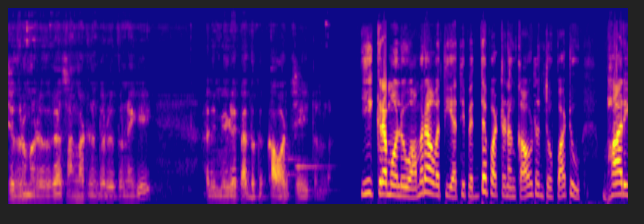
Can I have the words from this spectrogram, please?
చెదురుమరుగుగా సంఘటనలు జరుగుతున్నాయి. అది మీడియా పెద్దగా కవర్ చేయటంలో ఈ క్రమంలో అమరావతి అతిపెద్ద పట్టణం కావడంతో పాటు భారీ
